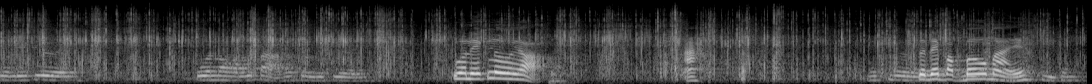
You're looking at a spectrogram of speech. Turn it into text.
ตัวเล็กเลยตัวนอนหรือเปล่าถ้าตัวเล็กเลยตัวเล็กเลยอะ อะเล็กเลยจะได้บับเบิ้ลไหม สีชม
